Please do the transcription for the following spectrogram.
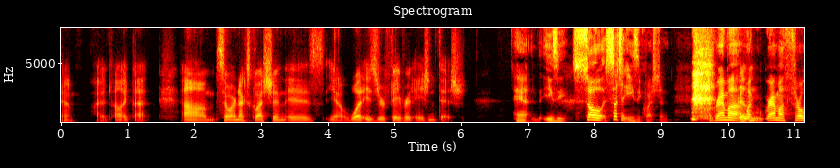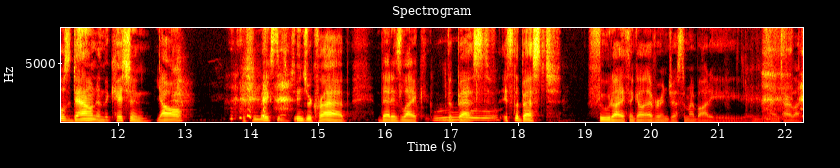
Yeah, I, I like that. Um, so our next question is, you know, what is your favorite Asian dish? Hand, easy. So such an easy question. My grandma, really? my grandma throws down in the kitchen, y'all. she makes this ginger crab that is like Ooh. the best. It's the best food I think I'll ever ingest in my body in my entire life.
